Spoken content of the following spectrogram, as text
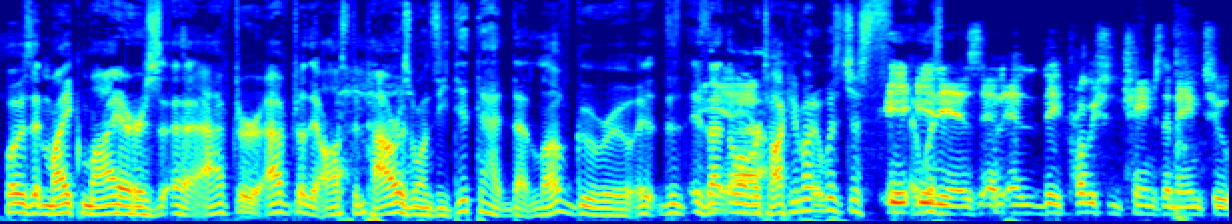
what was it? Mike Myers uh, after after the Austin Powers ones. He did that that Love Guru. Is, is that yeah. the one we're talking about? It was just it, it, was, it is, and, and, they probably should change the name to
